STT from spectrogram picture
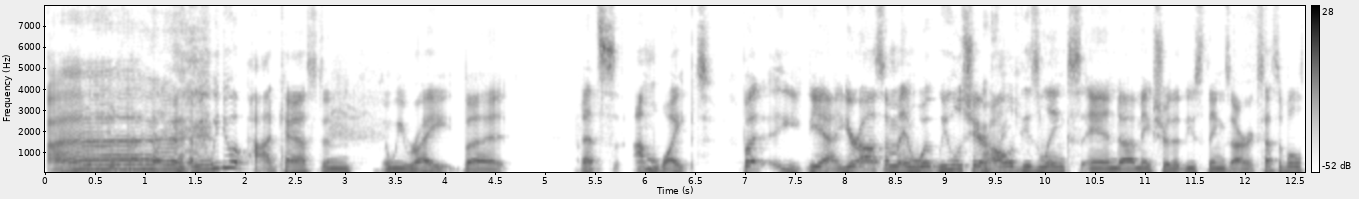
What, Uh, what is that like? I mean, we do a podcast and and we write, but that's I'm wiped. But yeah, you're awesome, and we, we will share Well, all of you. these links and uh, make sure that these things are accessible.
